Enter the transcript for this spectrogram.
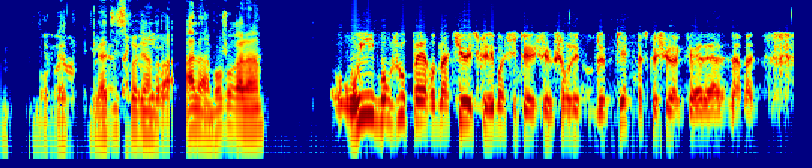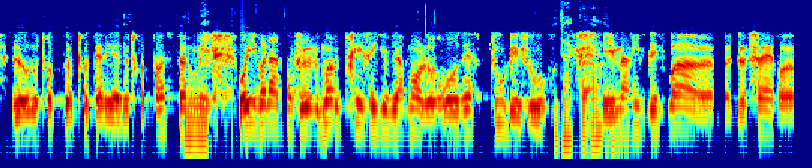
Hmm. Bon, Glad- Gladys reviendra. Alain, bonjour Alain. Oui, bonjour Père Mathieu. Excusez-moi, je vais changer de pièce parce que je suis actuellement à la- la- l'autre l'autre poste. Oui, Oui, voilà. Donc je, moi, je prie régulièrement le rosaire tous les jours. d'accord, Et il m'arrive des fois euh, de faire euh,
